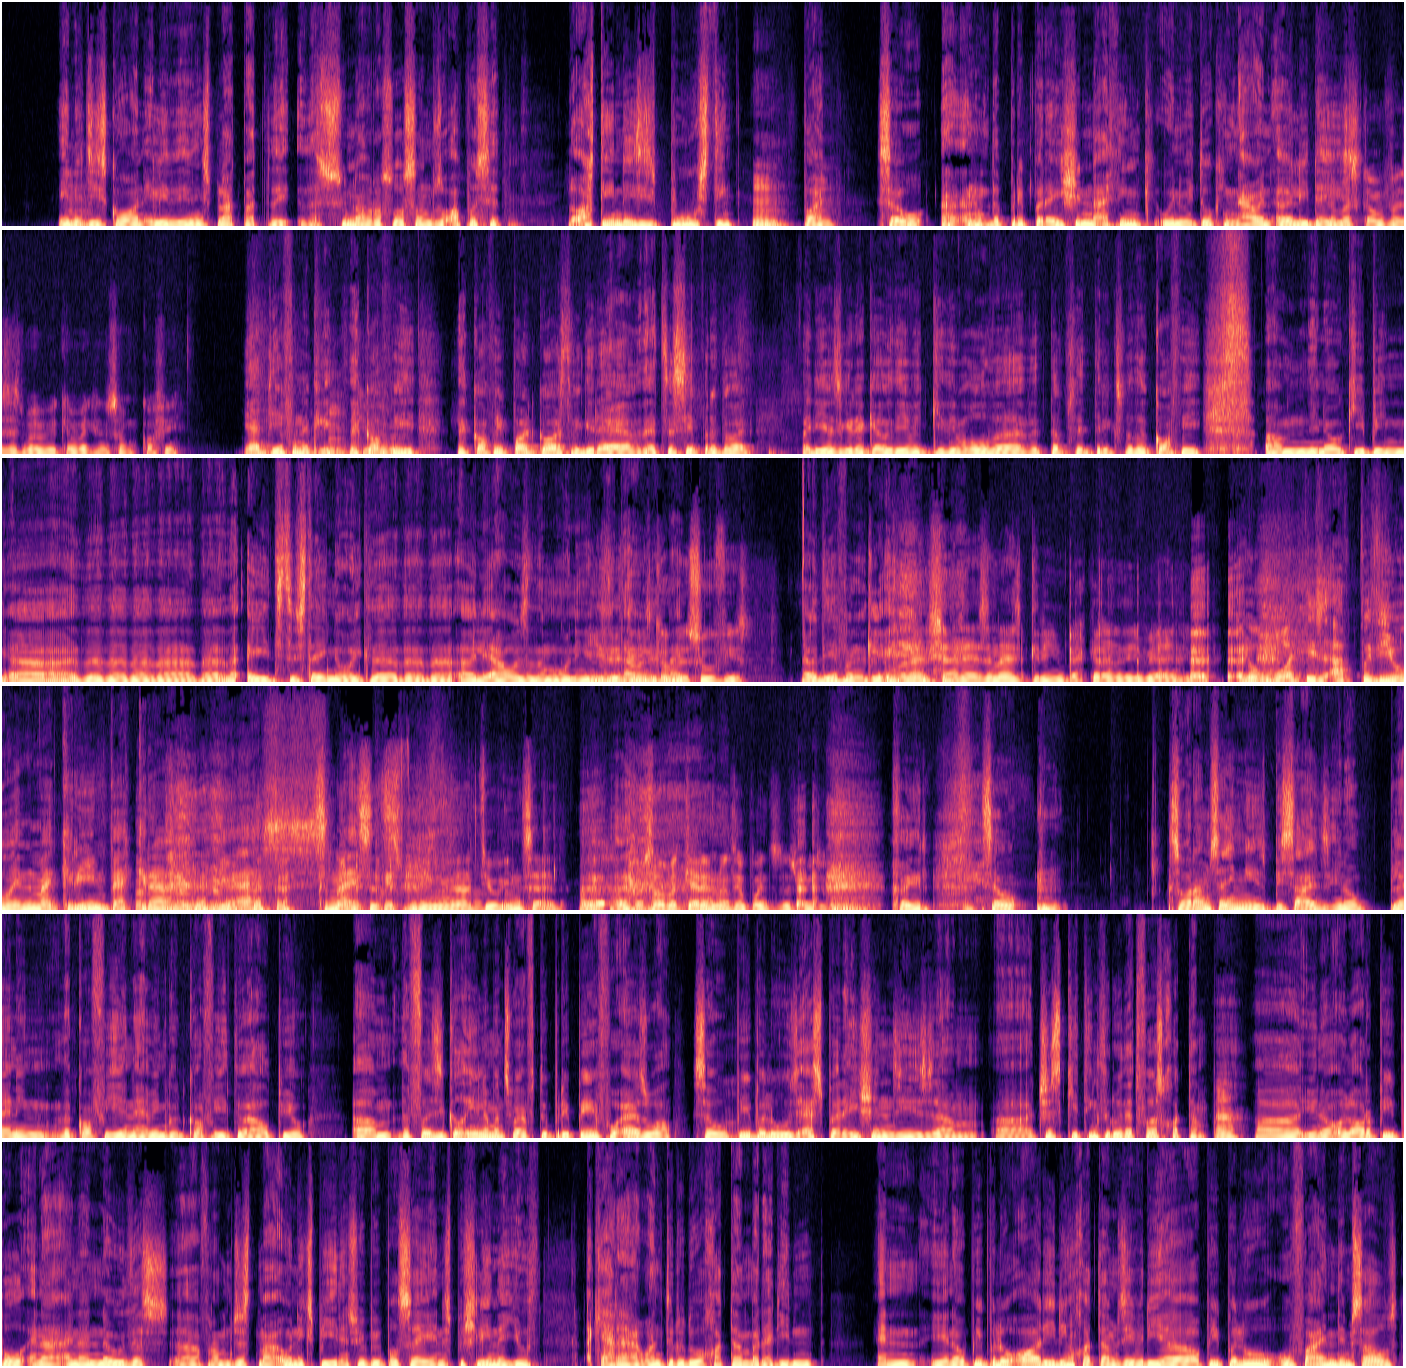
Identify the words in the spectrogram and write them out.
Energy's gone, everything's flat. But the, the Sunnah of Rasulullah is opposite. Last 10 days is boosting. But so the preparation, I think when we're talking now in early days. days, must come visit. Maybe we can make him some coffee. yeah, definitely. The coffee, the coffee podcast we're gonna have. That's a separate one. But he was gonna go there. We give him all the, the tips and tricks for the coffee. Um, you know, keeping uh the the the the, the, the aids to staying awake the, the the early hours in the morning and He's the late drink of the. Sufis. No, definitely. Well, that shad has a nice green background there behind you. Yo, what is up with you in my green background? yes. It's nice. It's bringing out your inside. so, but carry on with your point. It was beautiful. So, so what I'm saying is, besides you know planning the coffee and having good coffee to help you, um, the physical elements we have to prepare for as well. So people whose aspirations is um, uh, just getting through that first khatam. Ah. Uh, you know, a lot of people, and I and I know this uh, from just my own experience, where people say, and especially in the youth, like, yeah, I wanted to do a khatam, but I didn't. And you know, people who are reading khatams every year, or people who, who find themselves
